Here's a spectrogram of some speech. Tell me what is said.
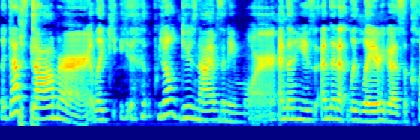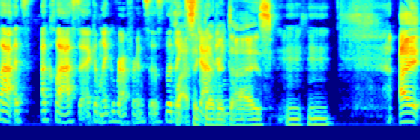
like that's Dahmer. Like we don't use knives anymore. And then he's and then like later he goes a cla- it's a classic and like references the like, classic never stabbing- dies hmm i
